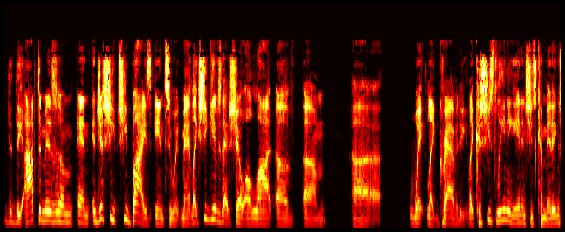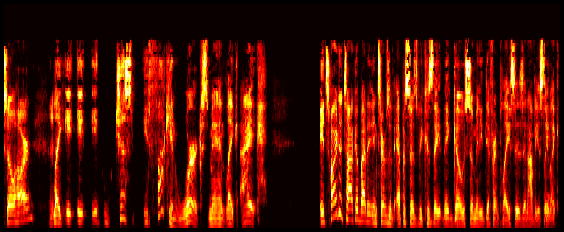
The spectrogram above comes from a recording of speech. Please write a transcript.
the, the, optimism and and just she she buys into it, man. Like she gives that show a lot of um uh weight like gravity. Like cuz she's leaning in and she's committing so hard. Like it it it just it fucking works, man. Like I it's hard to talk about it in terms of episodes because they they go so many different places and obviously yeah. like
